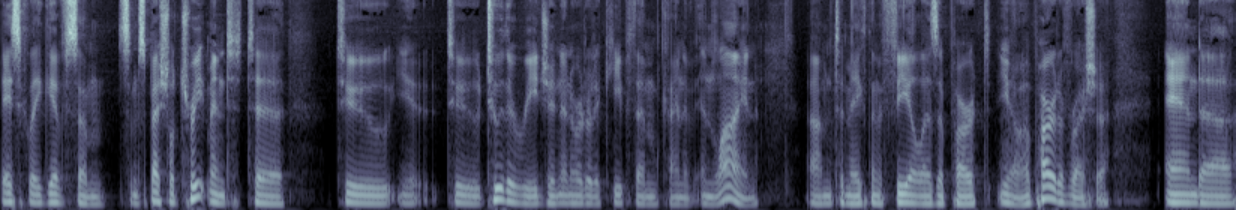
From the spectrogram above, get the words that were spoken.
basically give some some special treatment to to you know, to to the region in order to keep them kind of in line, um, to make them feel as a part you know a part of Russia, and uh,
